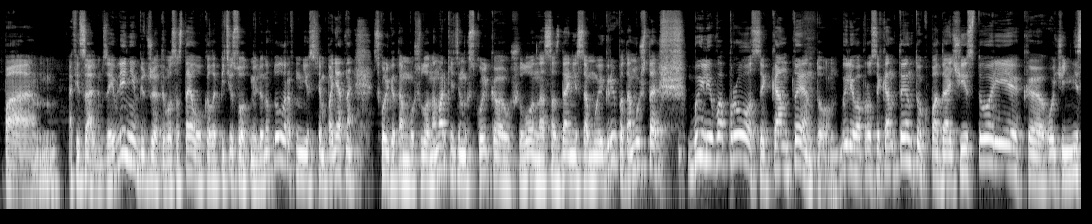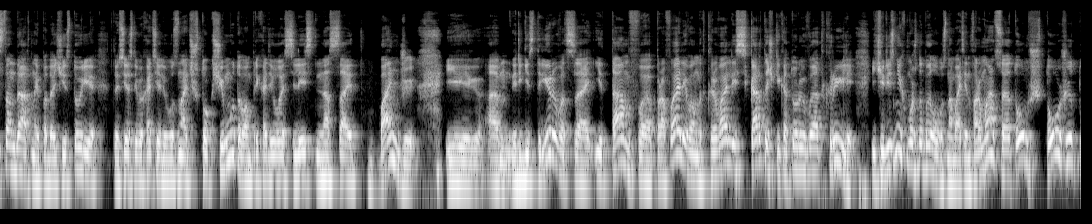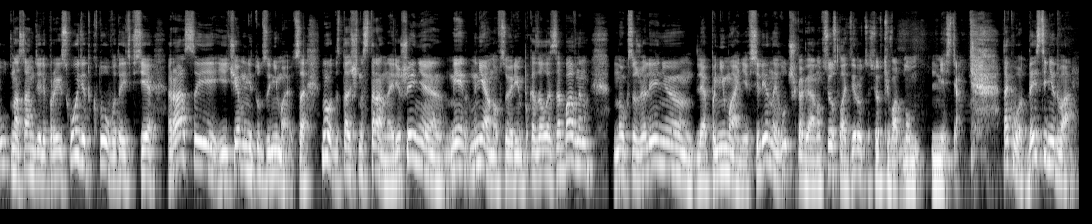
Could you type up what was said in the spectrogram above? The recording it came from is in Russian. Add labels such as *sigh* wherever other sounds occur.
по официальным заявлениям бюджет его составил около 500 миллионов долларов. Не совсем понятно, сколько там ушло на маркетинг, сколько ушло на создание самой игры, потому что были вопросы к контенту. Были вопросы к контенту, к подаче истории, к очень нестандартной подаче истории. То есть, если вы хотели узнать, что к чему, то вам приходилось лезть на сайт Bungie и э, регистрироваться, и там в профайле вам открывались карточки, которые вы открыли. И через них можно было узнавать информацию о том, что же тут на самом деле происходит, кто вот эти все расы и чем они тут занимаются. Ну, достаточно странное решение. Мне, мне оно в свое время показалось забавным, но, к сожалению, для понимания вселенной лучше, когда оно все складируется все-таки в одном одном месте. Так вот, Destiny 2.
